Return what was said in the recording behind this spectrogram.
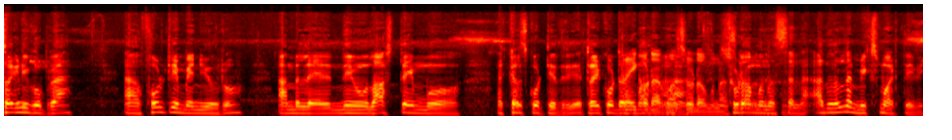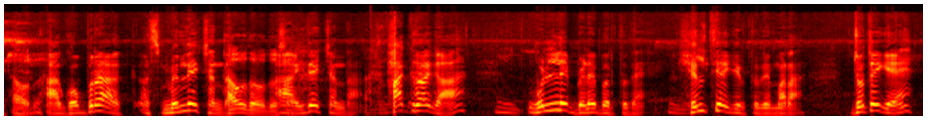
ಸಗಣಿ ಗೊಬ್ಬರ. ಪೌಲ್ಟ್ರಿ ಮೆನ್ಯೂರು ಆಮೇಲೆ ನೀವು ಲಾಸ್ಟ್ ಟೈಮ್ ಕಳ್ಸಿಕೊಟ್ಟಿದ್ರಿ ಟ್ರೈಕೋಡರ್ಮ Pseudomonas, ಸುಡಾಮನಸ್ ಅಲ್ಲ ಅದನ್ನೆಲ್ಲ ಮಿಕ್ಸ್ ಮಾಡ್ತೀವಿ. ಹೌದು. ಆ ಗೊಬ್ಬರ ಸ್ಮೆಲ್ಲೇ ಚಂದ. ಹೌದೌದು ಆ, ಇದೇ ಚಂದ. ಹಾಕಿದಾಗ ಒಳ್ಳೆ ಬೆಳೆ ಬರ್ತದೆ ಹೆಲ್ತಿಯಾಗಿರ್ತದೆ ಮರ. ಜೊತೆಗೆ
